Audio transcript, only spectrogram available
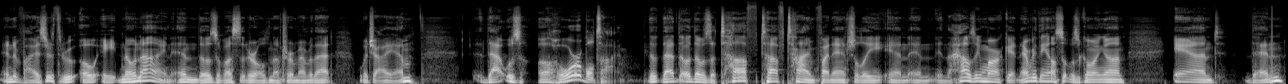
an advisor through 08 and 09. And those of us that are old enough to remember that, which I am, that was a horrible time. That, that, that was a tough, tough time financially and, and in the housing market and everything else that was going on. And then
